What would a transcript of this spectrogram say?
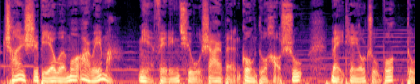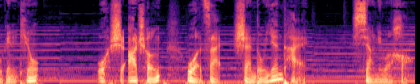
长按识别文末二维码，免费领取五十二本共读好书，每天有主播读给你听哦。我是阿成，我在山东烟台。向你问好。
